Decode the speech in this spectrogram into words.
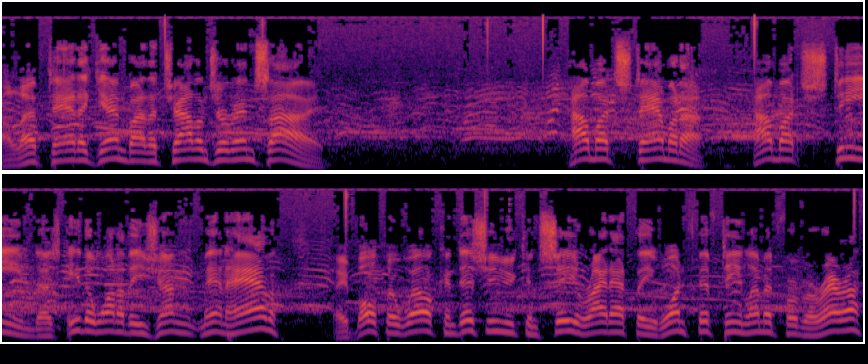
A left hand again by the challenger inside. How much stamina, how much steam does either one of these young men have? They both are well conditioned. You can see right at the 115 limit for Barrera,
